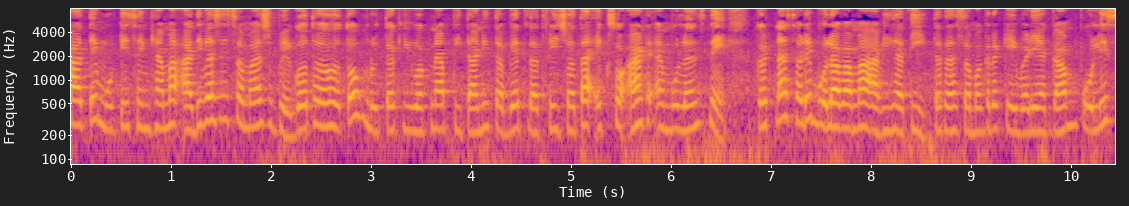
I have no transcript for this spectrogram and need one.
ખાતે મોટી સંખ્યામાં આદિવાસી સમાજ ભેગો થયો હતો. મૃતક યુવકના પિતાની તબિયત લથડી જતા એકસો આઠ એમ્બ્યુલન્સને ઘટના સ્થળે બોલાવવામાં આવી હતી તથા સમગ્ર કેવડિયા ગામ પોલીસ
